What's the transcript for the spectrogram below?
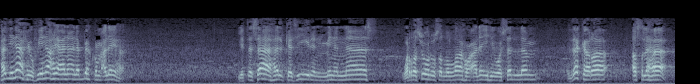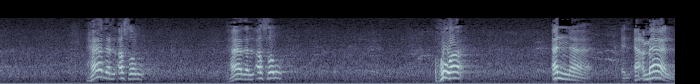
هذه ناحية وفي ناحية أنا أنبهكم عليها. يتساهل كثير من الناس والرسول صلى الله عليه وسلم ذكر أصلها. هذا الأصل هذا الأصل هو أن الأعمال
